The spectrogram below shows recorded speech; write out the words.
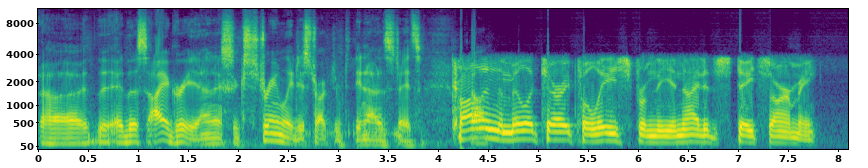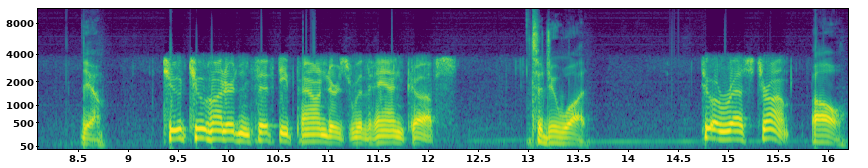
uh, this, I agree, and it's extremely destructive to the United States. Calling uh, the military police from the United States Army. Yeah two 250 pounders with handcuffs. To do what? To arrest Trump. Oh,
